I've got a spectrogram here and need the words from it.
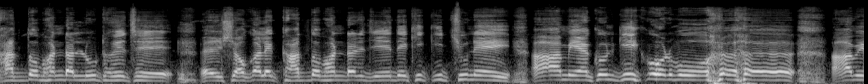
খাদ্য ভাণ্ডার লুট হয়েছে। সকালে খাদ্য ভাণ্ডারে যেয়ে দেখি কিচ্ছু নেই। আমি এখন কি করব? আমি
